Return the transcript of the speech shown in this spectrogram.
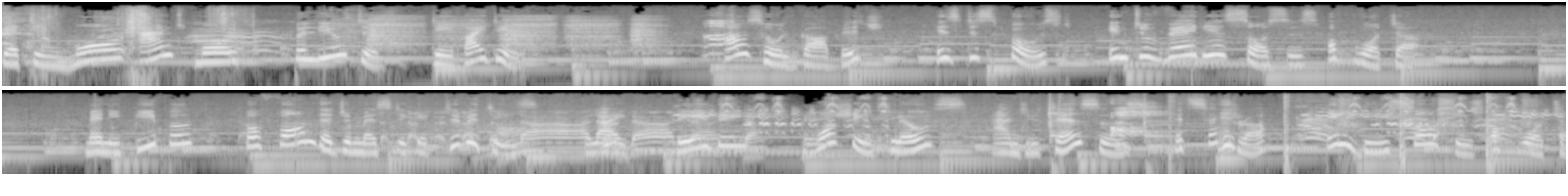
getting more and more polluted day by day. Household garbage is disposed into various sources of water. Many people perform their domestic activities like bathing, washing clothes and utensils, etc. in these sources of water.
